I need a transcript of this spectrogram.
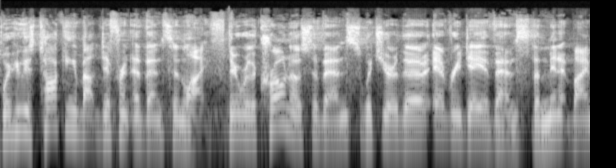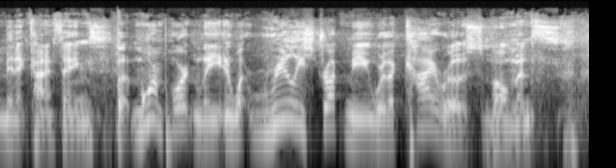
where he was talking about different events in life. There were the Chronos events, which are the everyday events, the minute by minute kind of things. But more importantly, and what really struck me were the Kairos moments,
